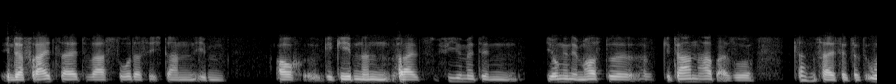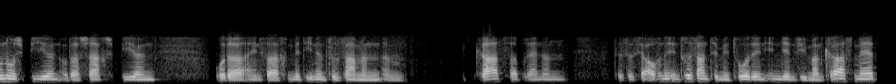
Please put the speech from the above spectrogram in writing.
in der Freizeit war es so, dass ich dann eben auch gegebenenfalls viel mit den Jungen im Hostel getan habe. Also das heißt jetzt als Uno spielen oder Schach spielen oder einfach mit ihnen zusammen ähm, Gras verbrennen. Das ist ja auch eine interessante Methode in Indien, wie man Gras mäht.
